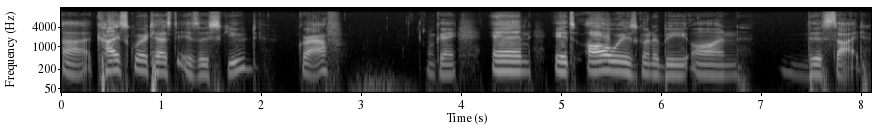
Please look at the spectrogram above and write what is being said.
uh, chi-square test is a skewed graph, okay, and it's always going to be on this side.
